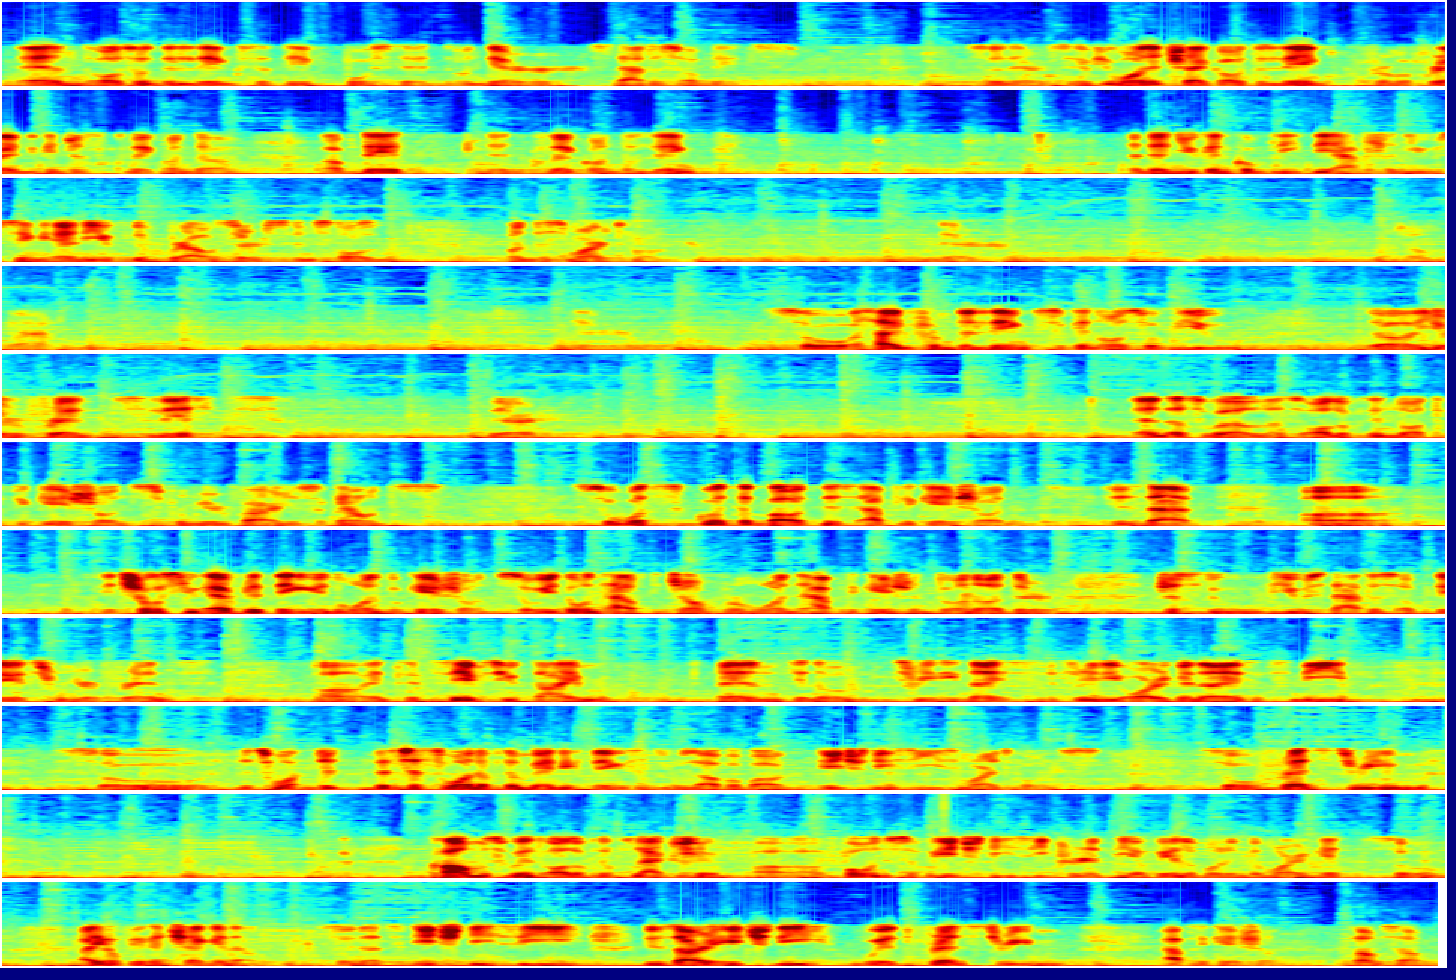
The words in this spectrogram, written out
and also the links that they've posted on their status updates. So there's, if you want to check out the link from a friend, you can just click on the update, then click on the link, and then you can complete the action using any of the browsers installed on the smartphone. There. Jump back. There. So aside from the links, you can also view uh, your friends lists there and as well as all of the notifications from your various accounts so what's good about this application is that uh, it shows you everything in one location. So you don't have to jump from one application to another just to view status updates from your friends. Uh, and it saves you time. And you know it's really nice. It's really organized. It's neat. So that's one that's just one of the many things we love about HTC smartphones. So FriendStream comes with all of the flagship uh, phones of HTC currently available in the market. So I hope you can check it out. So that's HTC Desire HD with FriendStream application. Thumbs up.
